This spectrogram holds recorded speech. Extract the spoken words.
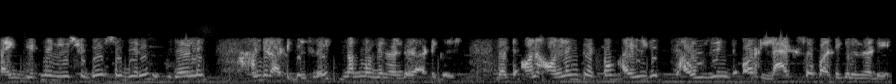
I get my newspaper, so there is there are like hundred articles, right? Not more than hundred articles. But on an online platform, I will get thousand or lakhs of articles in a day.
